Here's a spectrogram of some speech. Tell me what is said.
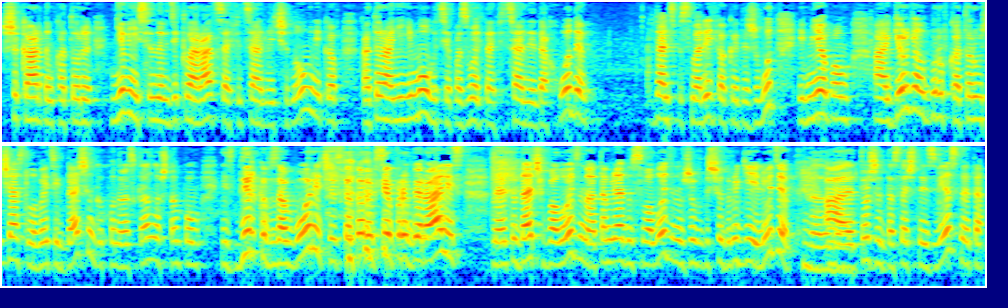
шикарным, которые не внесены в декларации официальных чиновников, которые они не могут себе позволить на официальные доходы пытались посмотреть, как это живут. И мне, по-моему, а, Георгий Албуров, который участвовал в этих дачингах, он рассказывал, что там, по-моему, есть дырка в заборе, через которую все пробирались на эту дачу Володина, а там рядом с Володиным живут еще другие люди, а, тоже достаточно известные. Это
